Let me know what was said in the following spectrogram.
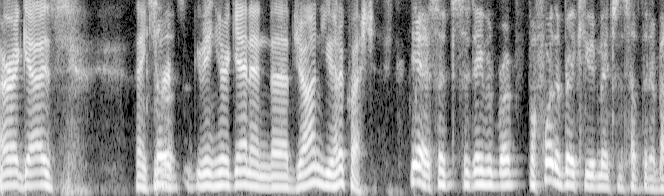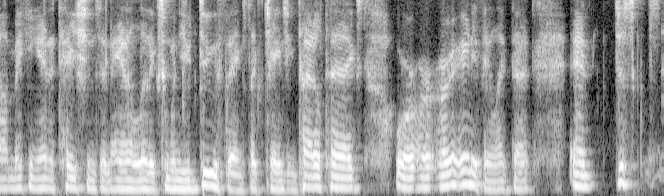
All right, guys, Thank you so, for being here again. And uh, John, you had a question. Yeah, so so David, before the break, you had mentioned something about making annotations and analytics when you do things like changing title tags or or, or anything like that. And just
